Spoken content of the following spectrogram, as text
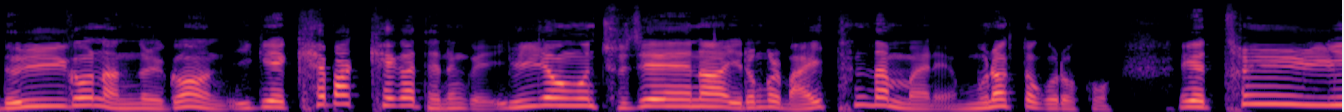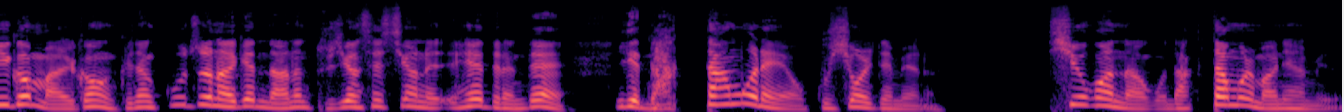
늘건 안 늘건 이게 케바케가 되는 거예요. 일령은 주제나 이런 걸 많이 탄단 말이에요. 문학도 그렇고. 이게 틀리건 말건 그냥 꾸준하게 나는 2 시간 3 시간을 해야 되는데 이게 낙담을 해요 9-10월 되면은. 티오가 나오고 낙담을 많이 합니다.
